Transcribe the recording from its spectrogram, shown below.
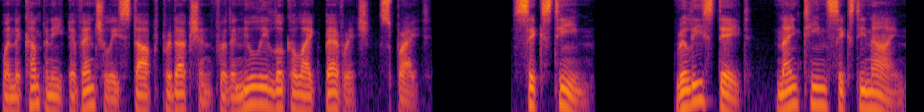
when the company eventually stopped production for the newly look-alike beverage, Sprite. 16. Release date, 1969.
